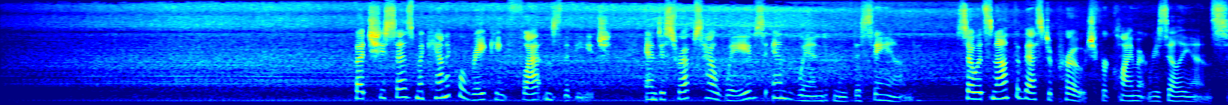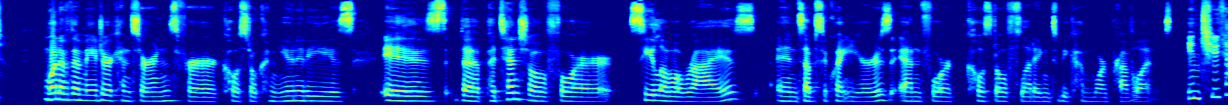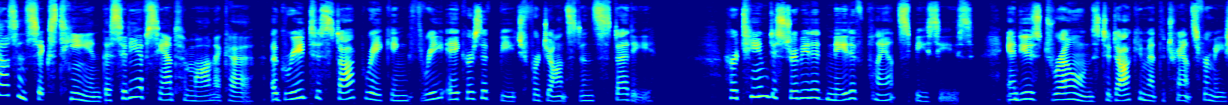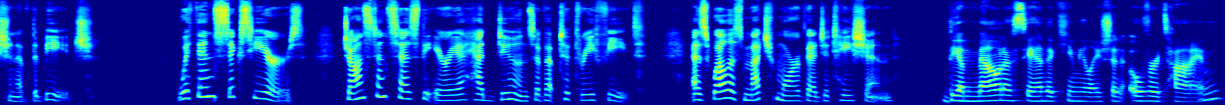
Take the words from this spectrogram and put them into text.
But she says mechanical raking flattens the beach and disrupts how waves and wind move the sand. So it's not the best approach for climate resilience. One of the major concerns for coastal communities is the potential for sea level rise in subsequent years and for coastal flooding to become more prevalent. In 2016, the city of Santa Monica agreed to stop raking three acres of beach for Johnston's study. Her team distributed native plant species and used drones to document the transformation of the beach. Within six years, Johnston says the area had dunes of up to three feet, as well as much more vegetation. The amount of sand accumulation over time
